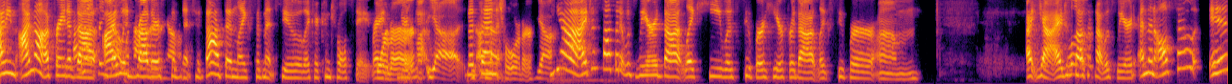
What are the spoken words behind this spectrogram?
I mean, I'm not afraid of that. I, I would rather happen, yeah. submit to that than like submit to like a control state, right? Order. yeah. But then natural order. Yeah. Yeah. I just thought that it was weird that like he was super here for that, like super um I, yeah, I just thought that that was weird. And then also in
